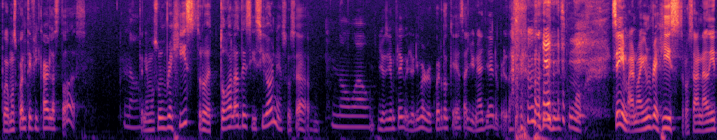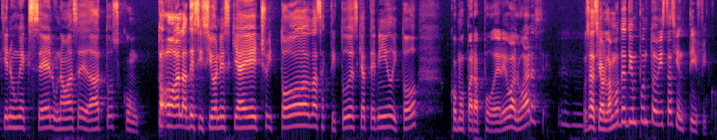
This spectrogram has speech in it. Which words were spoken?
Podemos cuantificarlas todas. No. Tenemos un registro de todas las decisiones, o sea, No, wow. yo siempre digo, yo ni me recuerdo qué desayuné ayer, ¿verdad? es como, sí, man, no hay un registro, o sea, nadie tiene un Excel, una base de datos con todas las decisiones que ha hecho y todas las actitudes que ha tenido y todo, como para poder evaluarse. O sea, si hablamos desde un punto de vista científico,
